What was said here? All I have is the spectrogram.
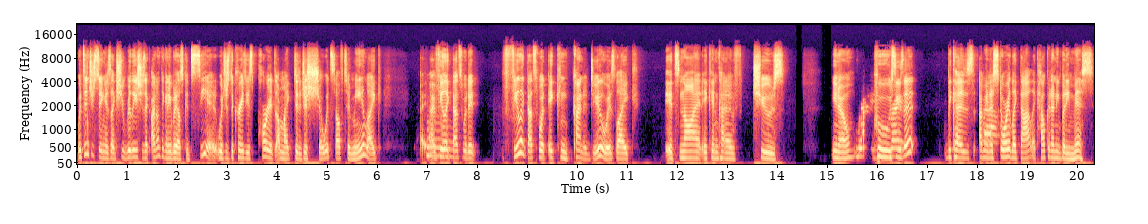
what's interesting is like she really she's like, I don't think anybody else could see it, which is the craziest part. It's, I'm like, did it just show itself to me? Like I, I feel like Mm. that's what it feel like that's what it can kind of do is like it's not it can kind of choose you know Right. who sees it because i mean Yeah. a story like that like how could anybody miss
